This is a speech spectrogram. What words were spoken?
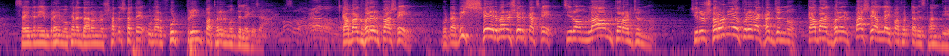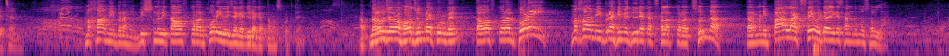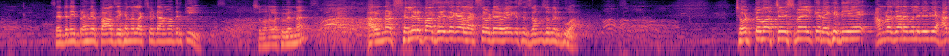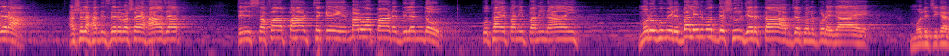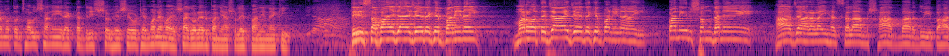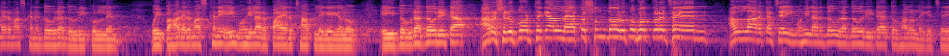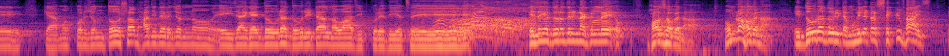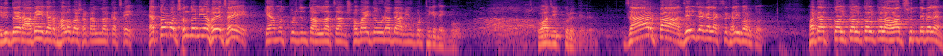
সাইদান ইব্রাহিম ওখানে দাঁড়ানোর সাথে সাথে উনার ফুটপ্রিন্ট পাথরের মধ্যে লেগে যায়। কাবা ঘরের পাশে, গোটা বিশ্বের মানুষের কাছে চিরম্লান করার জন্য, চিরস্মরণীয় করে রাখার জন্য কাবা ঘরের পাশে আল্লাহ পাথরটার স্থান দিয়েছেন। মাকাম ইব্রাহিম, বিশ্বনবী তাওয়াফ করার পরেই ওই জায়গায় দুই রাকাত নামাজ পড়তেন। আপনারাও যারা হজ, উমরা করবেন, তাওয়াফ করার পরেই মাকাম ইব্রাহিমে দুই রাকাত সালাত পড়ার সুন্নাত, তার মানে পা লাগছে, ওইটা হয়ে গেছে আমগো মুসল্লা। সাইদান ইব্রাহিমের পা যেখানে লাগছে ওইটা আমাদের কি? সুবহানাল্লাহ কইবেন না? আর ওনার ছেলের পা যে জায়গায় লাগছে ওটা হয়ে গেছে জমজমের কুয়া ছোট্ট বাচ্চা ইসমাইলকে রেখে দিয়ে আমরা যারা বলি, বিবি হাজেরা। আসলে হাদিসের বাসায় হাজার। তিনি সাফা পাহাড় থেকে মারোয়া পাহাড়ে দিলেন দৌড়। কোথায় পানি? পানি নাই। মরুভূমির বালির মধ্যে সূর্যের তাপ যখন পড়ে যায় মরিচিকার মতো ঝলসানির একটা দৃশ্য ভেসে ওঠে। মনে হয় সাগরের পানি, আসলে পানি নাকি? তিনি সাফায় যায়, যে দেখে পানি নাই। মারোয়াতে যায়, যে দেখে পানি নাই। পানির সন্ধানে হাজার আলাইহাস সালাম সাতবার দুই পাহাড়ের মাঝখানে দৌড়া দৌড়ি করলেন। ওই পাহাড়ের মাঝখানে এই মহিলার পায়ের ছাপ লেগে গেল। এই দৌড়া দৌড়িটা আরশের উপর থেকে আল্লাহ এত সুন্দর উপভোগ করেছেন। আল্লাহর কাছে এই মহিলার দৌড়া দৌড়িটা এত ভালো লেগেছে। কেমত পর্যন্ত সব হাজিদের জন্য এই জায়গায় দৌড়া দৌড়িটা আল্লাহ ওয়াজিব করে দিয়েছে। এই জায়গায় দৌড়াদৌড়ি না করলে হজ হবে না, উমরা হবে না। এই দৌড়াদৌড়িটা মহিলাটার স্যাক্রিফাইস হৃদয়ের আবেগ আর ভালোবাসাটা আল্লাহর কাছে এত পছন্দনীয় হয়েছে কেমত পর্যন্ত আল্লাহ চান সবাই দৌড়াবে, আমি উপর থেকে দেখব। ওয়াজিব করে দিলেন। যার পা যেই জায়গায় লাগছে খালি বরকত। হঠাৎ কল কল কল কল আওয়াজ শুনতে পেলেন।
